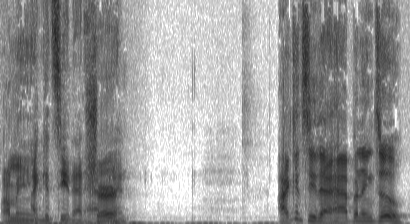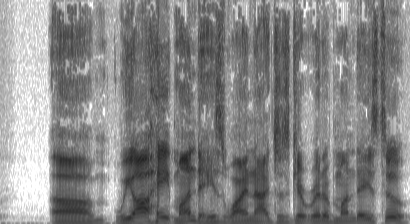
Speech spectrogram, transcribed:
I mean, I could see that Sure. I could see that happening too. Um, we all hate Mondays. Why not just get rid of Mondays too?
